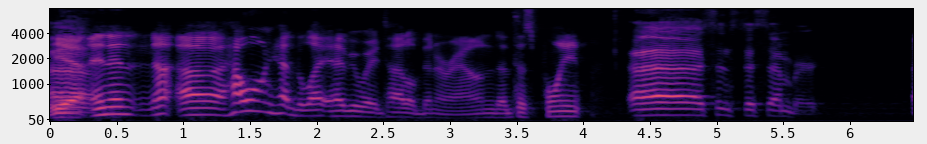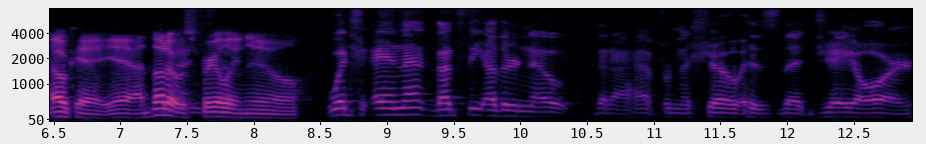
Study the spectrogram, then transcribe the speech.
yeah. Uh, and then, not- uh, how long had the light heavyweight title been around at this point? uh, since December, Okay, yeah, I thought it was fairly new. Which and that that's the other note that I have from the show is that Jr.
